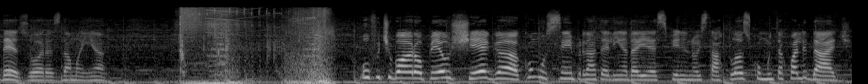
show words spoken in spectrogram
10 horas da manhã. O futebol europeu chega, como sempre, na telinha da ESPN no Star Plus com muita qualidade.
